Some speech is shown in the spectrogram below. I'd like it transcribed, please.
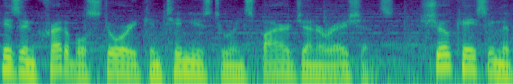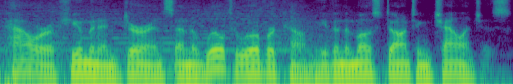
His incredible story continues to inspire generations, showcasing the power of human endurance and the will to overcome even the most daunting challenges.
